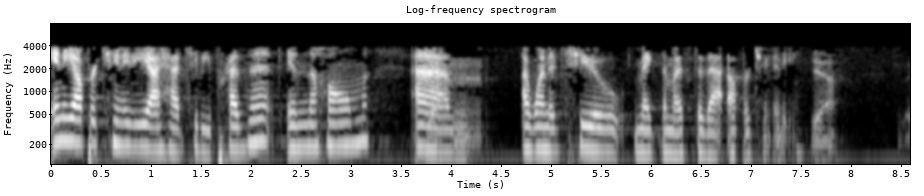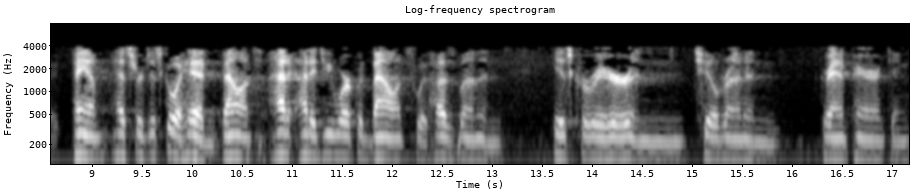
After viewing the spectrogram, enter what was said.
any opportunity I had to be present in the home, um, I wanted to make the most of that opportunity. Yeah. Pam, Hester, just go ahead. Balance. How, how did you work with balance with husband and his career and children and grandparenting,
